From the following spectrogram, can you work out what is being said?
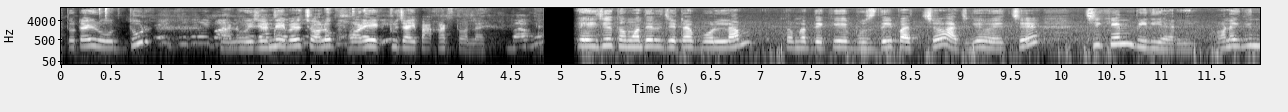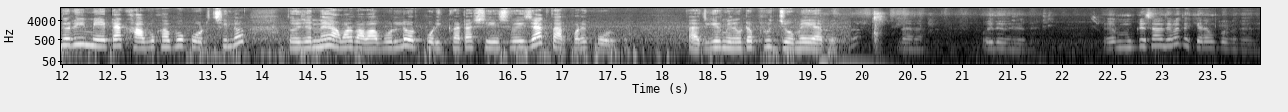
এতটাই রোদ্দুর। মানে ওই জন্য এবারে চলো ঘরে একটু যাই পাখার তলায়। এই যে তোমাদের যেটা বললাম, তোমরা দেখে বুঝতেই পারছ, আজকে হয়েছে চিকেন বিরিয়ানি। অনেক দিন ধরেই মেয়েটা খাব খাব করছিল, তো ওই জন্যে আমার বাবা বলল, ওর পরীক্ষাটা শেষ হয়ে যাক, তারপরে করব। তো আজকের মেনুটা পুরো জমে যাবে। দাদা ওই দেবে এবার মুখের সামনে দেবে তো কিরম করবে দাদা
